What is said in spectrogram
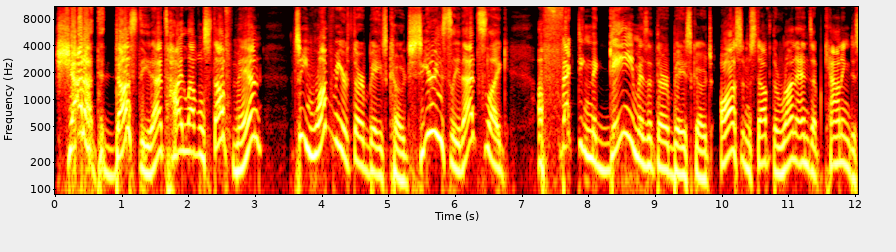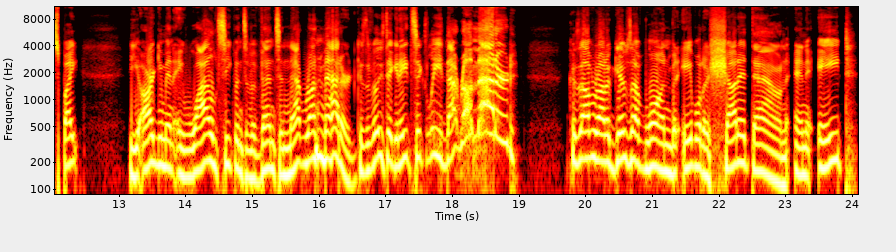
shout out to Dusty. That's high level stuff, man. That's what you want from your third base coach. Seriously, that's like affecting the game as a third base coach. Awesome stuff. The run ends up counting despite the argument, a wild sequence of events, and that run mattered because the Phillies take an 8 6 lead. That run mattered because Alvarado gives up one, but able to shut it down. An 8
